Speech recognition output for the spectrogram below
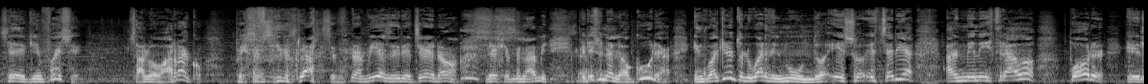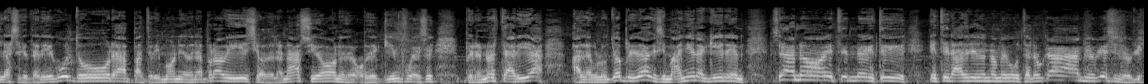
sea de quien fuese. Salvo Barraco. Pero si no, claro, si fuera mía, yo diría, che, no, déjenmela a mí. Pero es una locura. En cualquier otro lugar del mundo, eso estaría administrado por eh, la Secretaría de Cultura, Patrimonio de la provincia o de la nación o de, o quien fuese, pero no estaría a la voluntad privada que si mañana quieren, sea, no, este, este, este ladrillo no me gusta, lo cambio, qué sé yo. ¿Qué,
